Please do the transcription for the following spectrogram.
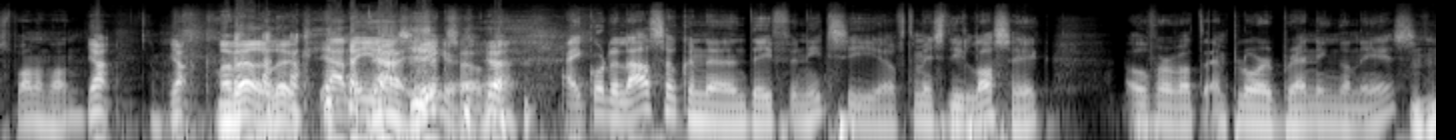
Spannend man. Ja, ja maar wel leuk. Ja, nee, ja, is ook zeker. zo. Ja. Ja, ik hoorde laatst ook een, eh, een definitie, of tenminste die las ik, over wat employer branding dan is. Mhm.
